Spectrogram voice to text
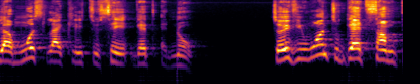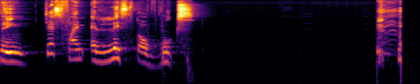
you are most likely to say, get a no. So if you want to get something, just find a list of books.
